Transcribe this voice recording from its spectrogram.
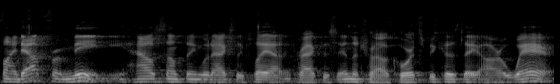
find out from me how something would actually play out in practice in the trial courts because they are aware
